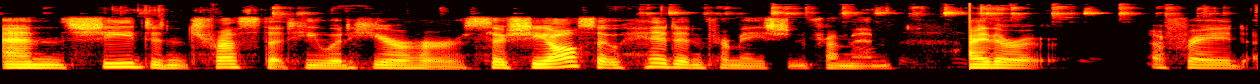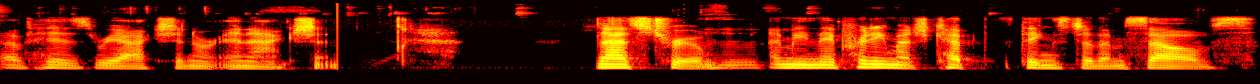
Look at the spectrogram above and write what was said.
and she didn't trust that he would hear her. So she also hid information from him, either afraid of his reaction or inaction. That's true. Mm-hmm. I mean, they pretty much kept things to themselves.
